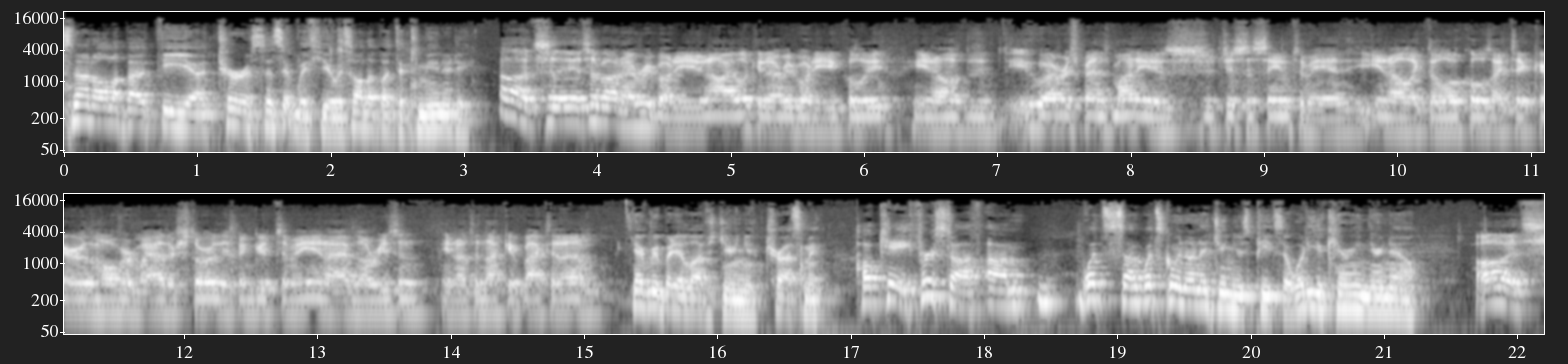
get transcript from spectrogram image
It's not all about the uh, tourists, is it, with you? It's all about the community. Oh, it's it's about everybody. You know, I look at everybody equally. You know, the, whoever spends money is just the same to me. And you know, like the locals, I take care of them over at my other store. They've been good to me, and I have no reason, you know, to not give back to them. Everybody loves Junior. Trust me. Okay, first off, um, what's uh, what's going on at Junior's Pizza? What are you carrying there now? Oh, it's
